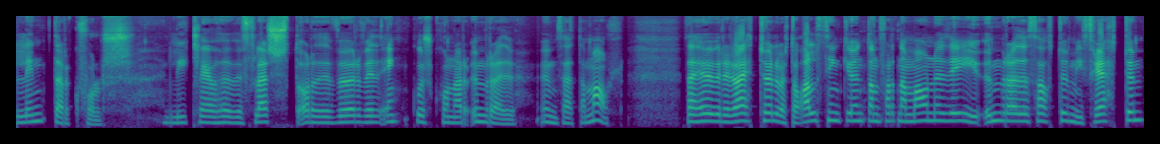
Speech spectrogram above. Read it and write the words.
Lindarkvóls. Líklega við flest orðið vör við einhvers konar umræðu um þetta mál. Það hefur verið rætt tölvert á alþingi undanfarnar mánuði í umræðu þáttum í fréttum.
